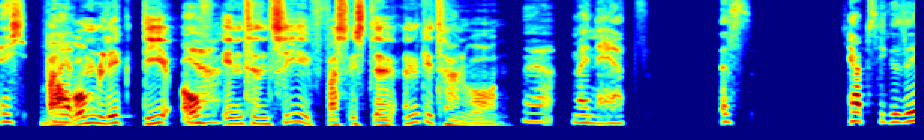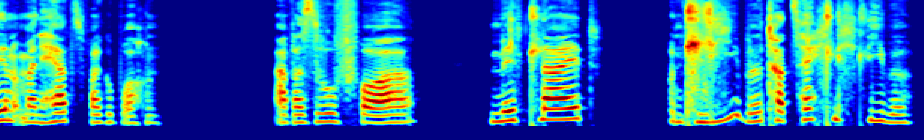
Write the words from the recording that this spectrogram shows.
Ich, Warum liegt die auf Ja. Intensiv? Was ist der angetan worden? Mein, ja, mein Herz. Es, ich habe sie gesehen und mein Herz war gebrochen. Aber so vor Mitleid und Liebe, tatsächlich Liebe,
